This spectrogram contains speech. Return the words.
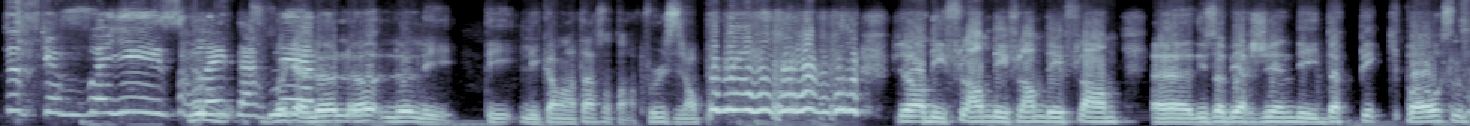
que tout ce que vous voyez sur l'Internet. là, là, là, les, tes- les commentaires sont en feu. C'est genre, genre des flammes, des flammes, des flammes, euh, des aubergines, des duck qui passent.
